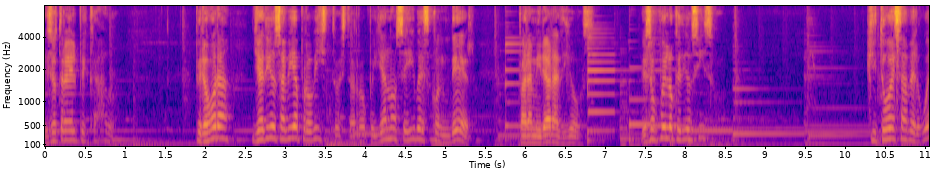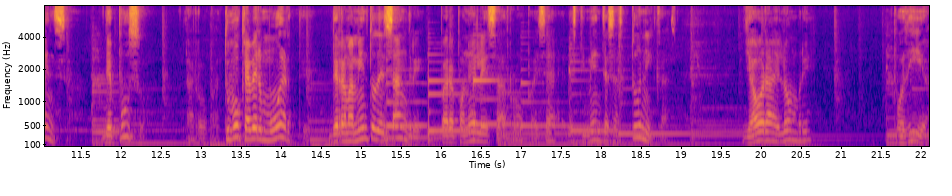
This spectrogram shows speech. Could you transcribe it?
Eso trae el pecado. Pero ahora ya Dios había provisto esta ropa y ya no se iba a esconder para mirar a Dios. Eso fue lo que Dios hizo. Quitó esa vergüenza, le puso la ropa. Tuvo que haber muerte, derramamiento de sangre para ponerle esa ropa, esa vestimenta, esas túnicas. Y ahora el hombre podía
